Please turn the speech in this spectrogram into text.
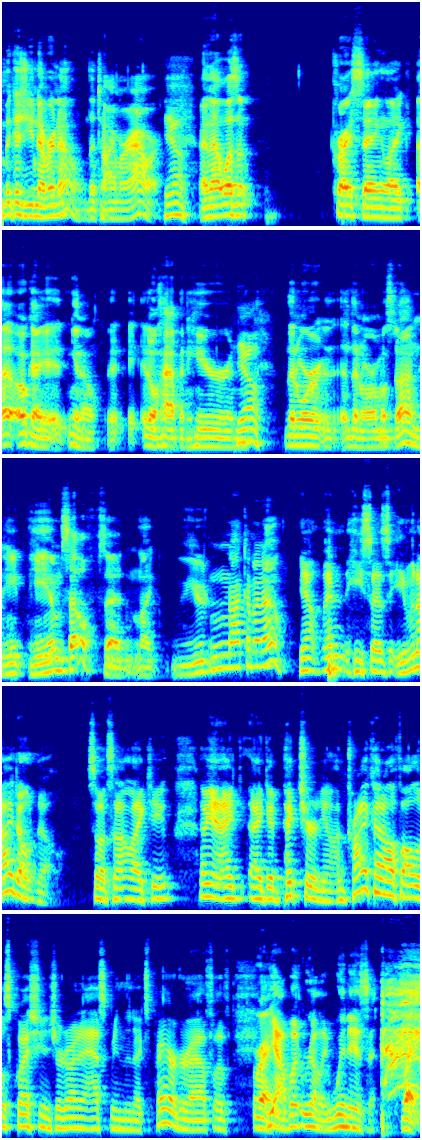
Because you never know the time or hour Yeah. and that wasn't Christ saying like, uh, okay, it, you know, it, it'll happen here, and Yeah. then we're and then we're almost done. He he himself said like, you're not gonna know. Yeah. And he says, even I don't know. So it's not like you, I mean, I, I could picture, you know, I'm trying to cut off all those questions you're going to ask me in the next paragraph of, Right. yeah, but really, when is it? Right.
